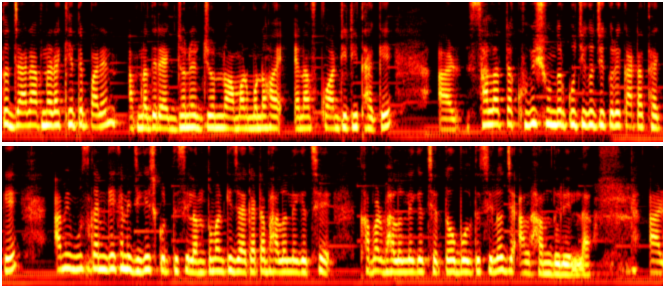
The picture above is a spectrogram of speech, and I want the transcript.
তো যারা আপনারা খেতে পারেন, আপনাদের একজনের জন্য আমার মনে হয় এনাফ কোয়ান্টিটি থাকে। আর সালাদটা খুবই সুন্দর কুচি কুচি করে কাটা থাকে। আমি মুস্কানকে এখানে জিজ্ঞেস করতেছিলাম, তোমার কি জায়গাটা ভালো লেগেছে? খাবার ভালো লেগেছে? তো বলতেছিল যে, আলহামদুলিল্লাহ। আর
